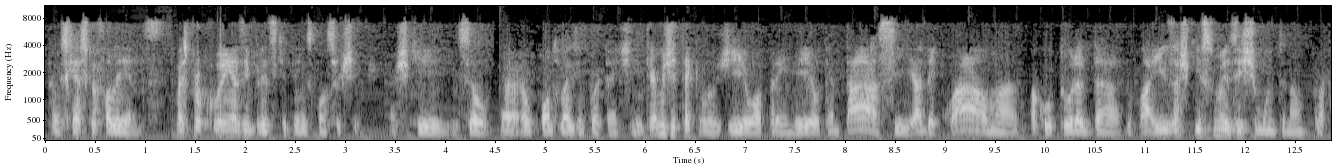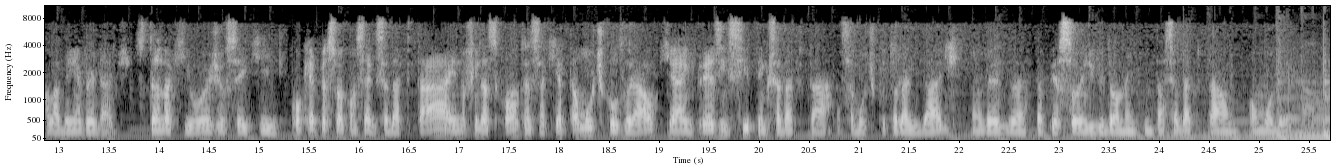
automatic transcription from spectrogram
Então esquece que eu falei antes. Mas procurem as empresas que têm sponsorship. Acho que isso é o, é, é o ponto mais importante. Em termos de tecnologia, ou aprender, ou tentar se adequar a uma, uma cultura da, do país, acho que isso não existe muito, não, para falar bem a verdade. Estando aqui hoje, eu sei que qualquer pessoa consegue se adaptar, e no fim das contas, aqui é tão multicultural que a empresa em si tem que se adaptar a essa multiculturalidade, ao invés da, da pessoa individualmente tentar se adaptar a um, a um modelo.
